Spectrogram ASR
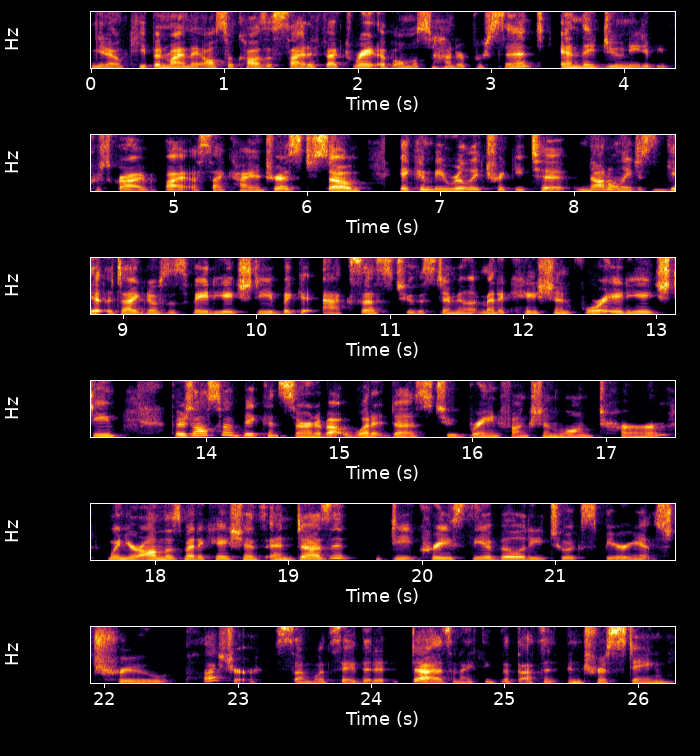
you know, keep in mind they also cause a side effect rate of almost 100%, and they do need to be prescribed by a psychiatrist. So it can be really tricky to not only just get a diagnosis of ADHD, but get access to the stimulant medication for ADHD. There's also a big concern about what it does to brain function long term when you're on those medications, and does it decrease the ability to experience true pleasure? Some would say that it does. And I think that that's an interesting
